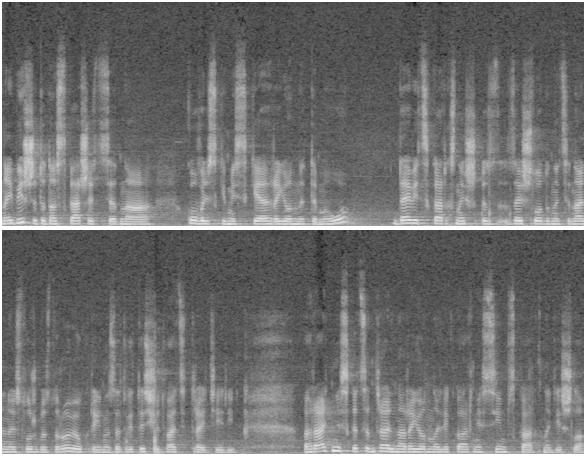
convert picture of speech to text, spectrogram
Найбільше до нас скаржиться на Ковальське міське районне ТМО. Дев'ять скарг зайшло до Національної служби здоров'я України за 2023 рік. Ратнівська центральна районна лікарня, сім скарг надійшла.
